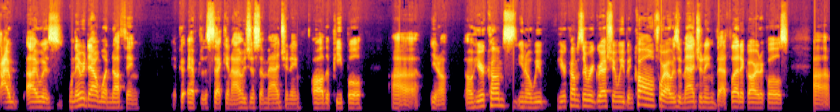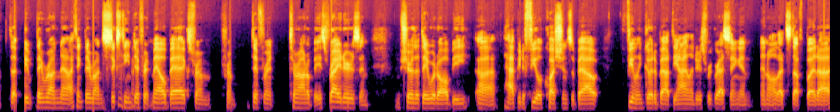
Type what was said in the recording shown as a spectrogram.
I I was when they were down one nothing after the second. I was just imagining all the people, uh, you know, oh here comes you know we here comes the regression we've been calling for. I was imagining the athletic articles uh, that they, they run now. I think they run 16 different mailbags from from different Toronto-based writers, and I'm sure that they would all be uh, happy to field questions about feeling good about the Islanders regressing and, and all that stuff. But uh,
